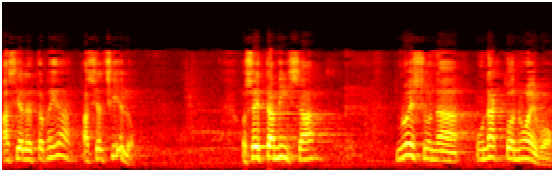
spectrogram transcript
hacia la eternidad, hacia el cielo. O sea, esta misa no es una, un acto nuevo,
